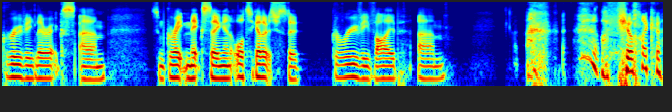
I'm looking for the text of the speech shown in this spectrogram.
groovy lyrics, um, some great mixing, and altogether it's just a groovy vibe. Um, I feel like a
